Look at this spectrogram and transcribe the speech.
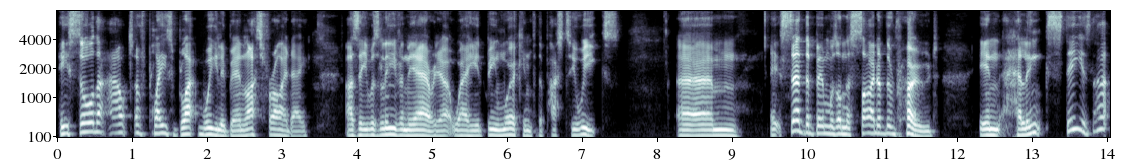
He saw the out of place black wheelie bin last Friday as he was leaving the area where he had been working for the past two weeks. Um, it said the bin was on the side of the road in Helsinki. Is that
